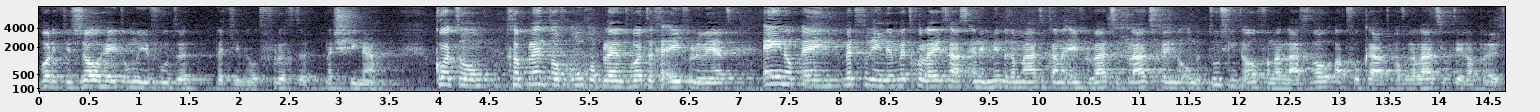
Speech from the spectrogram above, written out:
wordt het je zo heet onder je voeten dat je wilt vluchten naar China? Kortom, gepland of ongepland wordt er geëvalueerd. Eén op één, met vrienden, met collega's en in mindere mate kan een evaluatie plaatsvinden onder toezicht oog van een lagro-advocaat of relatietherapeut.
